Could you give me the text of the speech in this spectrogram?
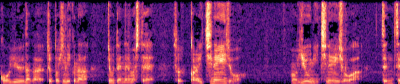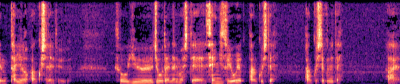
こういうなんかちょっと皮肉な状態になりまして。そこから1年以上。優に1年以上は全然タイヤがパンクしないという。そういう状態になりまして。先日ようやくパンクして。パンクしてくれて。はい。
